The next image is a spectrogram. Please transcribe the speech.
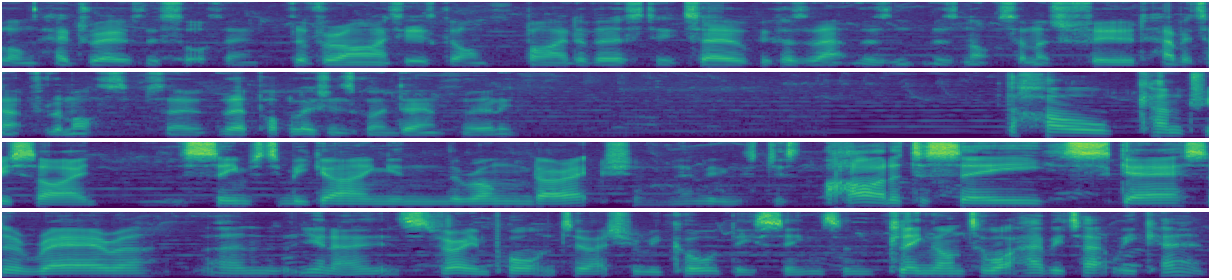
long hedgerows, this sort of thing. The variety is gone, biodiversity. So because of that, there's there's not so much food habitat for the moths. So their population is going down really. The whole countryside seems to be going in the wrong direction. Everything's just harder to see, scarcer, rarer, and you know, it's very important to actually record these things and cling on to what habitat we can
